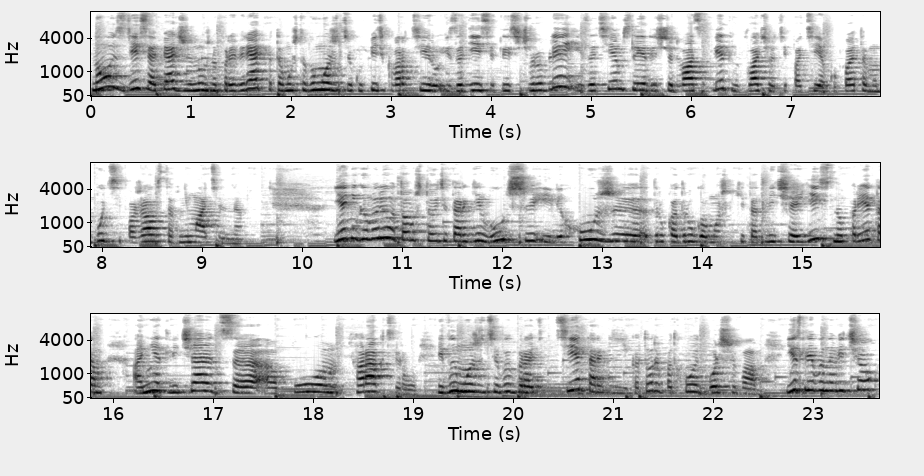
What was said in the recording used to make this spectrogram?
Но здесь опять же нужно проверять, потому что вы можете купить квартиру и за 10 тысяч рублей, и затем следующие 20 лет выплачивать ипотеку. Поэтому будьте, пожалуйста, внимательны. Я не говорю о том, что эти торги лучше или хуже, друг от друга может какие-то отличия есть, но при этом они отличаются а, по характеру, и вы можете выбрать те торги, которые подходят больше вам. Если вы новичок,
